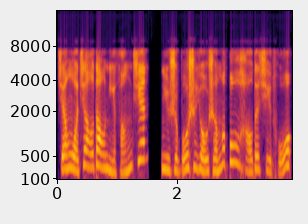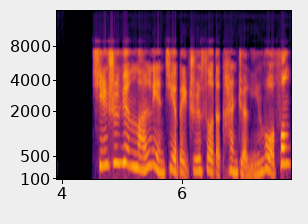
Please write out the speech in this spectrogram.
将我叫到你房间？你是不是有什么不好的企图？秦诗韵满脸戒备之色的看着林若风，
